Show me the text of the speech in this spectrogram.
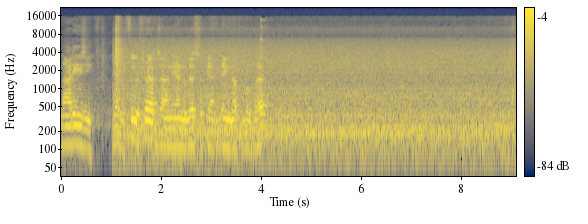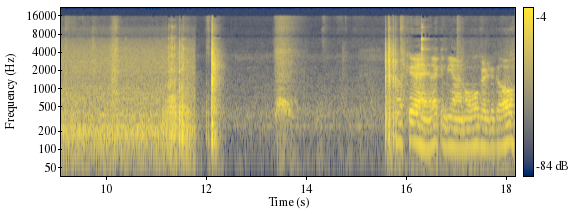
not easy. There's a few threads on the end of this that got dinged up a little bit. Okay, that can be on hold, ready to go.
